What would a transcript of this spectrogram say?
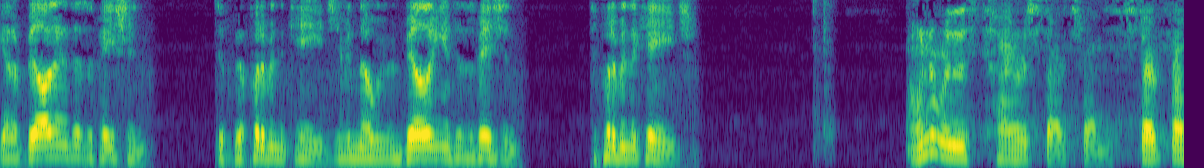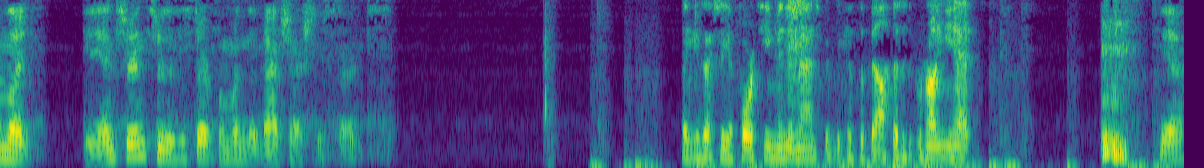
got to build anticipation to put him in the cage, even though we've been building anticipation to put him in the cage. I wonder where this timer starts from. Does it start from like the entrance, or does it start from when the match actually starts? Like it's actually a 14 minute match, but because the bell hasn't rung yet, Yeah.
